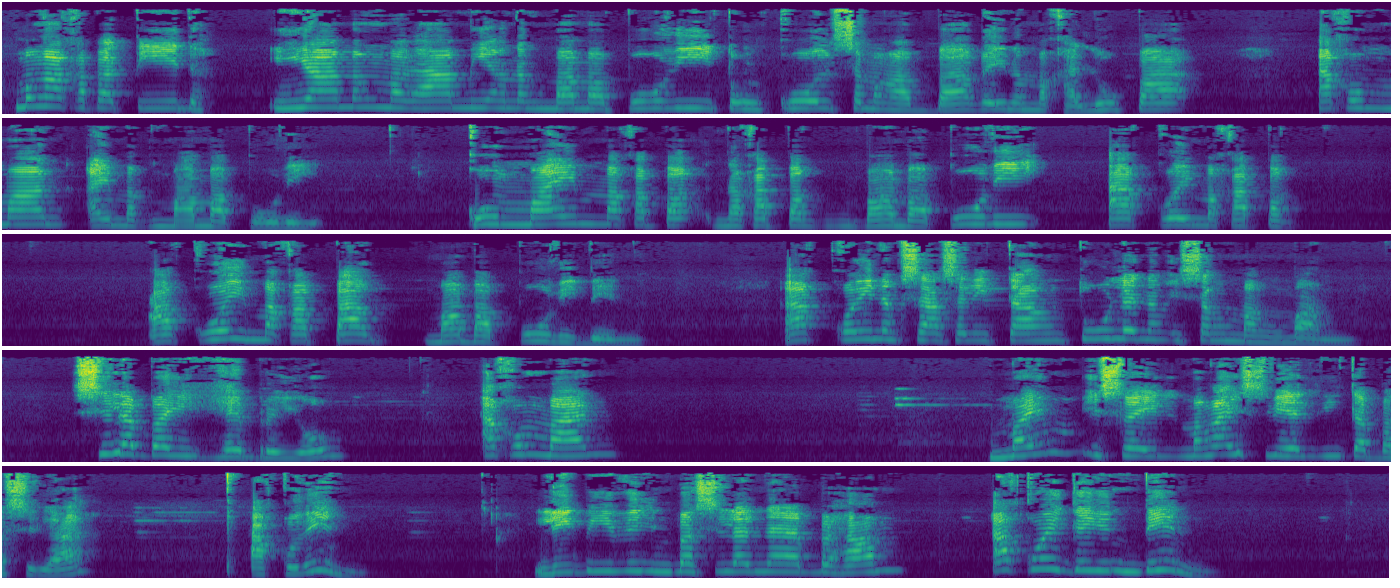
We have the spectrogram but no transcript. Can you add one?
Mga kapatid, iyamang marami ang nagmamapuri tungkol sa mga bagay na makalupa, ako man ay magmamapuri. Kung may makapa, nakapagmamapuri, ako'y makapag ako'y makapagmamapuri din. Ako'y nagsasalitang tulad ng isang mangmang. Sila ba'y Hebreo? Ako man, may Israel, mga Israelita ba sila? Ako rin. Libi rin ba sila na Abraham? Ako'y gayon din.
